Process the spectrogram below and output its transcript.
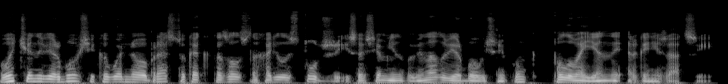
Вотчина вербовщика Вольного Братства, как оказалось, находилась тут же и совсем не напоминала вербовочный пункт полувоенной организации.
